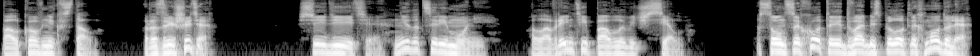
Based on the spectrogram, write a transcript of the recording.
Полковник встал. «Разрешите?» «Сидите, не до церемоний». Лаврентий Павлович сел. Солнцеход и два беспилотных модуля,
